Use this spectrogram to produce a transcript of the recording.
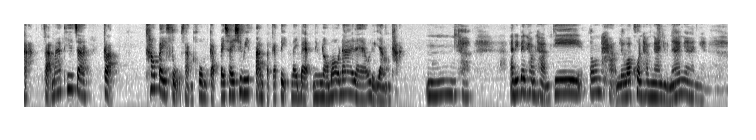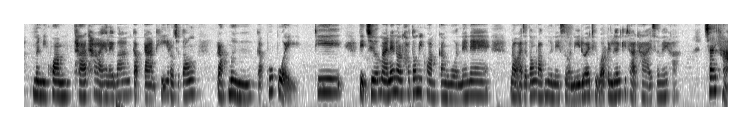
ค่ะ สามารถที่จะกลับเข้าไปสู่สังคมกลับไปใช้ชีวิตตามปกติในแบบ new normal ได้แล้วหรือยังค่ะ อืมค่ะ อันนี้เป็นคำถามที่ต้องถามเลยว่าคนทำงานอยู่หน้างานเนี่ย มันมีความท้าทายอะไรบ้างกับการที่เราจะต้องรับมือกับผู้ป่วยที่ติดเชื้อมาแน่นอนเขาต้องมีความกังวลแน่ ๆ เราอาจจะต้องรับมือในส่วนนี้ด้วยถือว่าเป็นเรื่องที่ท้าทายใช่ไหมคะ ใช่ค่ะ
